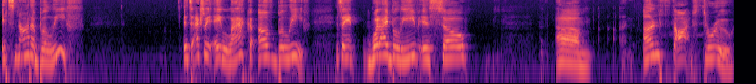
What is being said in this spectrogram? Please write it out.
it's not a belief. It's actually a lack of belief. It's saying what I believe is so um, unthought through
